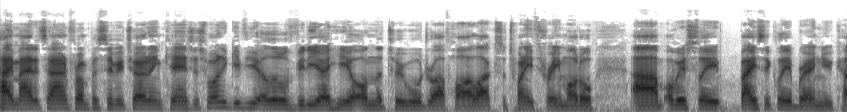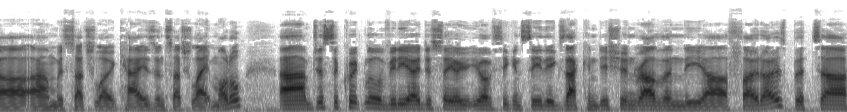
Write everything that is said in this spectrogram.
Hey mate, it's Aaron from Pacific Toyota in Cairns. Just wanted to give you a little video here on the two-wheel drive Hilux, the 23 model. Um, obviously, basically a brand new car um, with such low Ks and such late model. Um, just a quick little video just so you obviously can see the exact condition rather than the uh, photos. But uh,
